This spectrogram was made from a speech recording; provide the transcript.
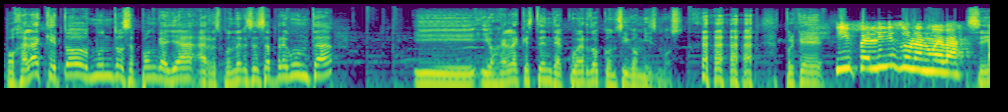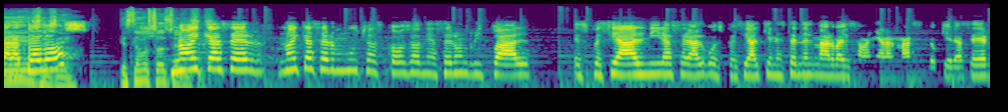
ojalá que todo el mundo se ponga ya a responderse esa pregunta y, ojalá que estén de acuerdo consigo mismos. Porque. Y feliz una nueva para todos. Que estemos todos No hay que hacer, no hay que hacer muchas cosas, ni hacer un ritual especial, ni ir a hacer algo especial. Quien esté en el mar, vaya a bañar al mar si lo quiere hacer.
